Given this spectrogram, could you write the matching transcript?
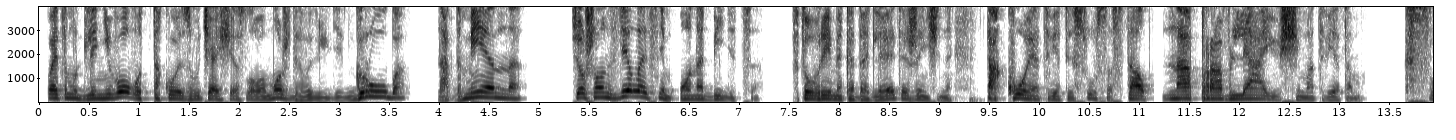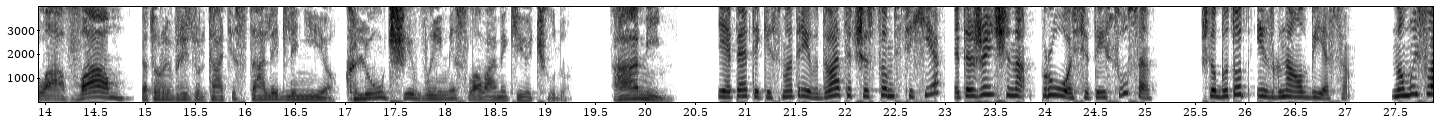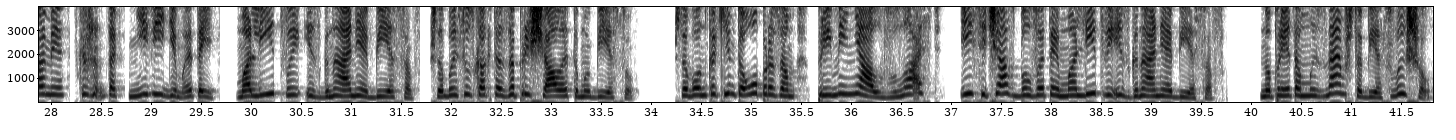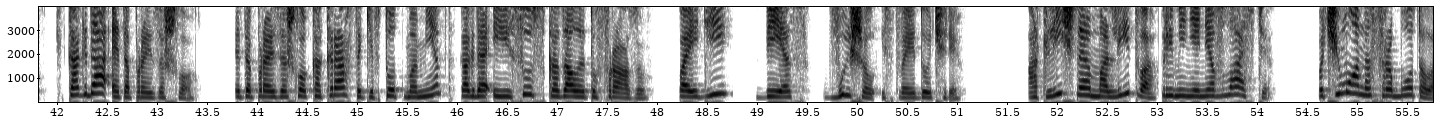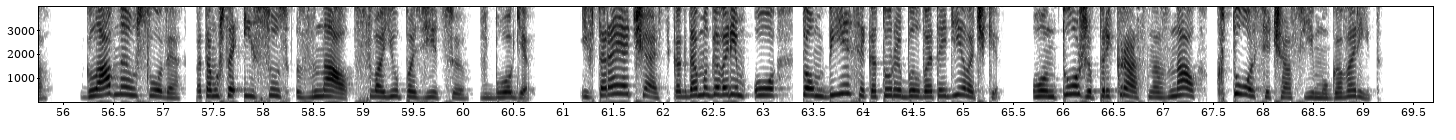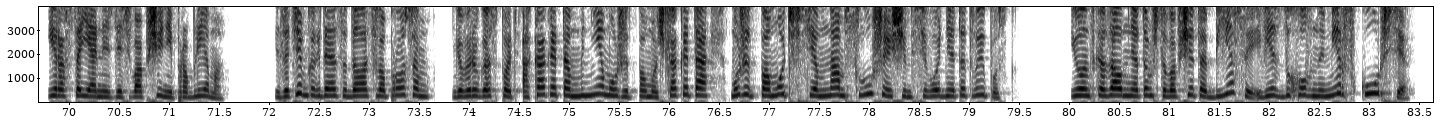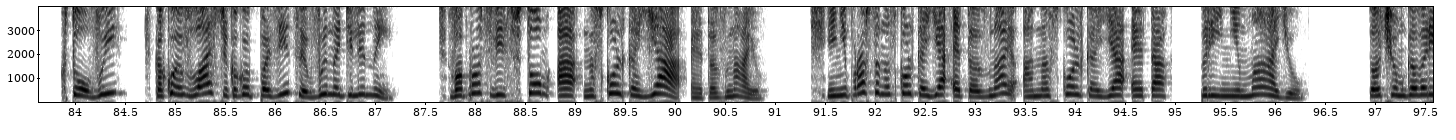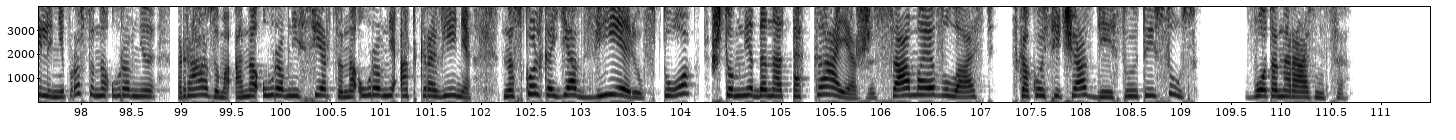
Поэтому для него вот такое звучащее слово может выглядеть грубо, надменно. Все, что он сделает с ним, он обидится. В то время, когда для этой женщины такой ответ Иисуса стал направляющим ответом к словам, которые в результате стали для нее ключевыми словами к ее чуду. Аминь. И опять-таки, смотри, в 26 стихе эта женщина просит Иисуса, чтобы тот изгнал беса. Но мы с вами, скажем так, не видим этой молитвы изгнания бесов, чтобы Иисус как-то запрещал этому бесу, чтобы он каким-то образом применял власть и сейчас был в этой молитве изгнания бесов. Но при этом мы знаем, что бес вышел. Когда это произошло? Это произошло как раз-таки в тот момент, когда Иисус сказал эту фразу «Пойди, бес вышел из твоей дочери». Отличная молитва применения власти. Почему она сработала? Главное условие, потому что Иисус знал свою позицию в Боге. И вторая часть, когда мы говорим о том бесе, который был в этой девочке, он тоже прекрасно знал, кто сейчас ему говорит. И расстояние здесь вообще не проблема. И затем, когда я задалась вопросом, говорю, Господь, а как это мне может помочь? Как это может помочь всем нам, слушающим сегодня этот выпуск? И он сказал мне о том, что вообще-то бесы весь духовный мир в курсе, кто вы, какой властью, какой позицией вы наделены. Вопрос весь в том, а насколько я это знаю. И не просто насколько я это знаю, а насколько я это принимаю. То, о чем говорили, не просто на уровне разума, а на уровне сердца, на уровне откровения. Насколько я верю в то, что мне дана такая же самая власть, с какой сейчас действует Иисус. Вот она разница.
